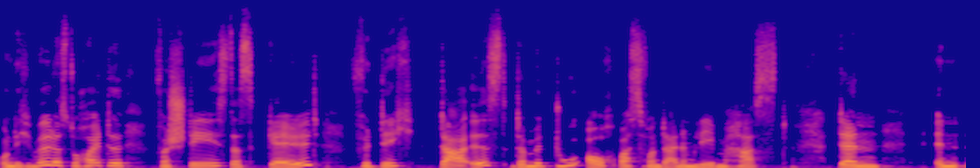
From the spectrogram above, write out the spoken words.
Und ich will, dass du heute verstehst, dass Geld für dich da ist, damit du auch was von deinem Leben hast. Denn in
